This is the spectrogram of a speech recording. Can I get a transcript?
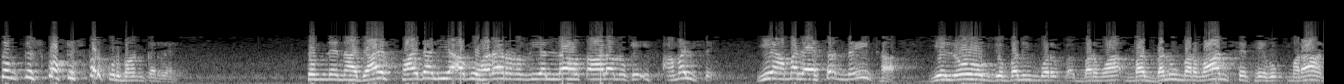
تم کس کو کس پر قربان کر رہے ہیں؟ تم نے ناجائز فائدہ لیا ابو حرار رضی اللہ تعالیٰ کے اس عمل سے۔ یہ عمل ایسا نہیں تھا۔ یہ لوگ جو بنو مروان سے تھے، حکمران،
